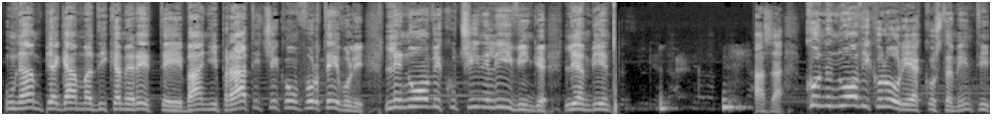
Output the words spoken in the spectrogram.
un'ampia gamma di camerette e bagni pratici e confortevoli, le nuove cucine living, le ambientazioni casa, con nuovi colori e accostamenti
